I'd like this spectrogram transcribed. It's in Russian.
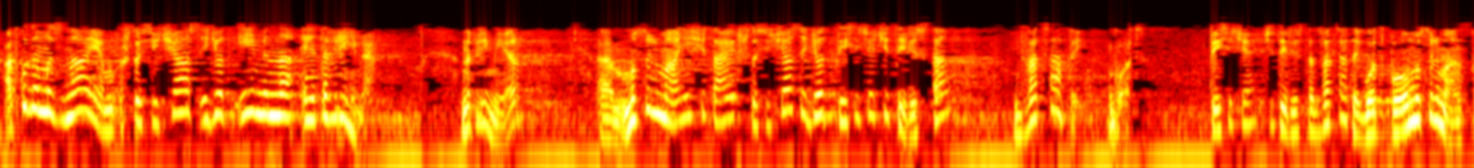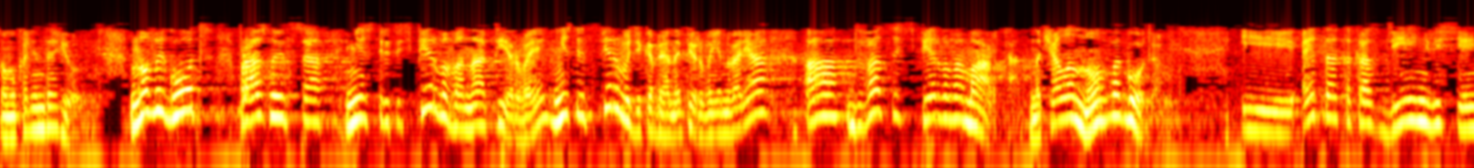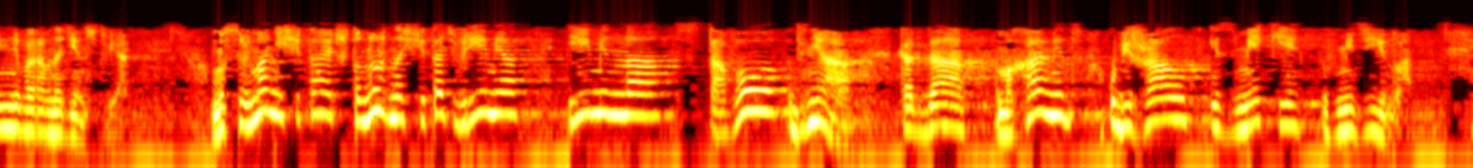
Откуда мы знаем, что сейчас идет именно это время? Например, э, мусульмане считают, что сейчас идет 1420 год. 1420 год по мусульманскому календарю. Новый год празднуется не с 31 на 1, не с 31 декабря на 1 января, а 21 марта, начало Нового года. И это как раз день весеннего равноденствия. Мусульмане считают, что нужно считать время именно с того дня, когда Мохаммед убежал из Мекки в Медину.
